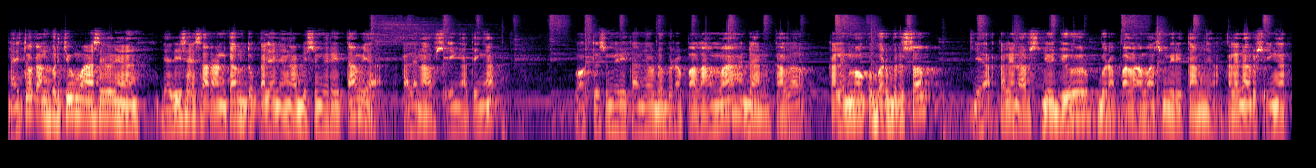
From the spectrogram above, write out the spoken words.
Nah itu akan percuma hasilnya. Jadi saya sarankan untuk kalian yang habis semir hitam ya kalian harus ingat-ingat waktu semir hitamnya udah berapa lama dan kalau kalian mau ke barbershop ya kalian harus jujur berapa lama semir hitamnya. Kalian harus ingat.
